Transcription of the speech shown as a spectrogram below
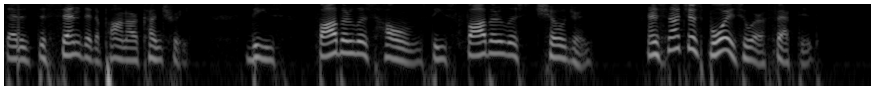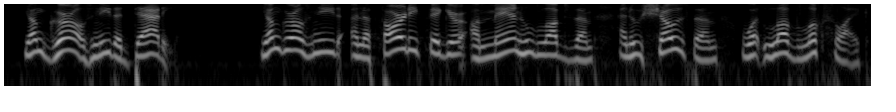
that has descended upon our country. These fatherless homes, these fatherless children, and it's not just boys who are affected. Young girls need a daddy. Young girls need an authority figure, a man who loves them and who shows them what love looks like,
